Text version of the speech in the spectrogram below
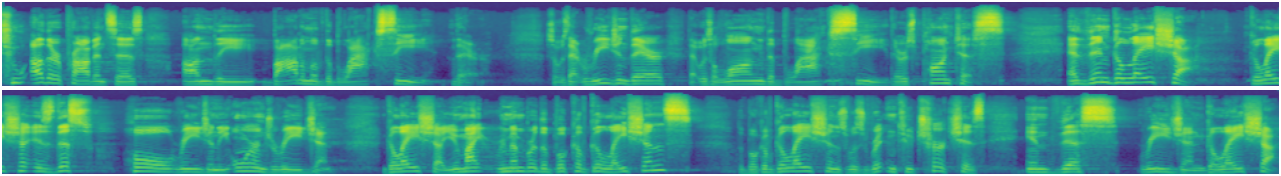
two other provinces on the bottom of the Black Sea there. So it was that region there that was along the Black Sea. There's Pontus. And then Galatia. Galatia is this whole region, the orange region. Galatia, you might remember the book of Galatians. The book of Galatians was written to churches in this region, Galatia.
